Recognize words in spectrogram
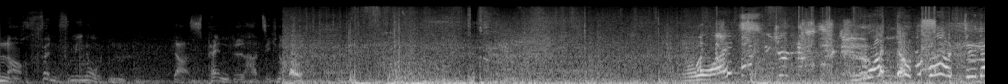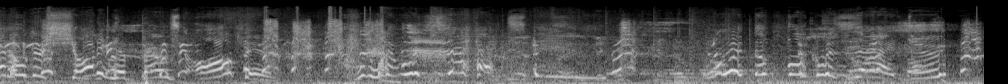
Noch fünf Minuten. Das Pendel hat sich noch... What? What the fuck? Dude, that ogre shot him and bounced off him! What was that? What the fuck was that, dude?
